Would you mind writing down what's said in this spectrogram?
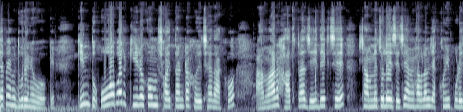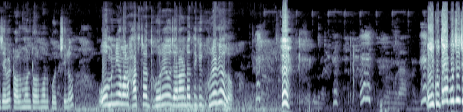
যাবে, আমি ধরে নেব ওকে। কিন্তু ও আবার কীরকম শয়তানটা হয়েছে দেখো, আমার হাতটা যেই দেখছে সামনে চলে এসেছে, আমি ভাবলাম যে এক্ষুনি পড়ে যাবে, টলমল টলমল করছিল। অমনি আমার হাতটা ধরেও জানালাটার দিকে ঘুরে গেল। তুমি কোথায় বুঝেছ?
